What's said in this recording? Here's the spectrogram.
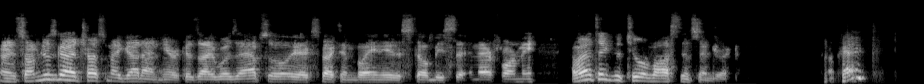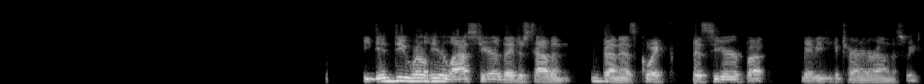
All right, so I'm just going to trust my gut on here because I was absolutely expecting Blaney to still be sitting there for me. I'm gonna take the two of Austin Cindric. okay. He did do well here last year. They just haven't been as quick this year, but maybe he can turn it around this week.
